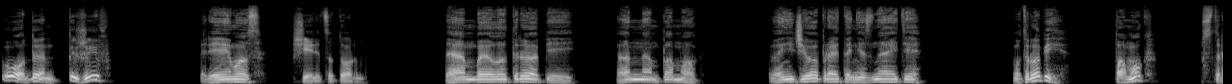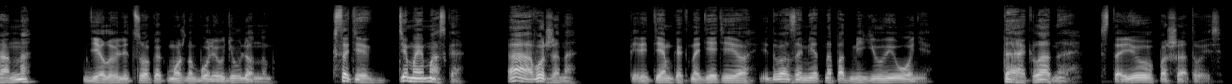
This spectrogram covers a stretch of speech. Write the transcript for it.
О, Дэн, ты жив? Римус, — щерится Торн. «Там был Утропий. Он нам помог. Вы ничего про это не знаете?» «Утропий? Помог? Странно». Делаю лицо как можно более удивленным. «Кстати, где моя маска? А, вот же она». Перед тем, как надеть ее, едва заметно подмигиваю Ионе. «Так, ладно». Стою, пошатываясь.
